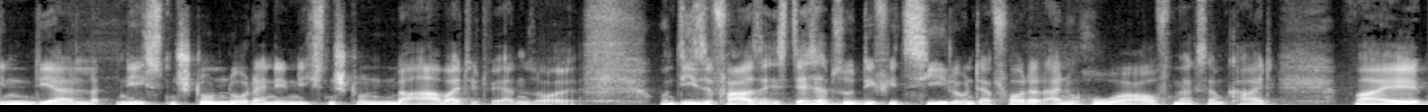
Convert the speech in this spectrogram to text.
in der nächsten Stunde oder in den nächsten Stunden bearbeitet werden soll. Und diese Phase ist deshalb so diffizil und erfordert eine hohe Aufmerksamkeit, weil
